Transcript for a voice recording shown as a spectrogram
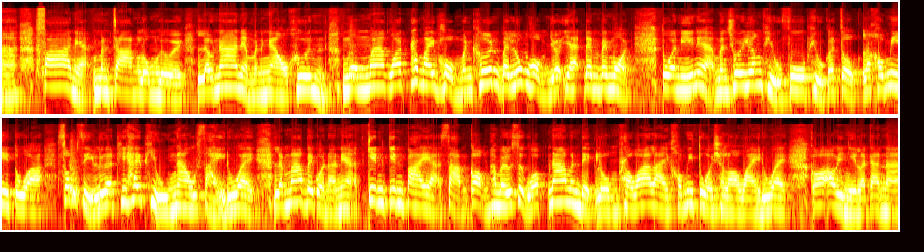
นะ ฝ้าเนี่ยมันจางลงเลย แล้วหน้าเนี่ยมันเงาขึ้น งงมากว่าทำไมผมมันขึ้นเป็นรูปผมเยอะแยะเต็มไปหมด ตัวนี้เนี่ยมันช่วยเรื่องผิวฟูผิวกระจก แล้วเขามีตัวส้มสีเลือดที่ให้ผิวเงาใสด้วย และมากไปกว่านั้นเนี่ยกินกินไปอะสามกล่องทำไมรู้สึกว่าหน้ามันเด็กลง เพราะว่าอะไรเขามีตัวชะลอวัยด้วย ก็เอาอย่างนี้ละกันนะ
